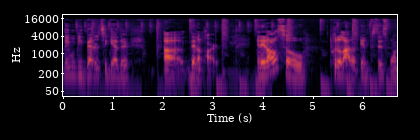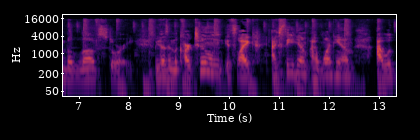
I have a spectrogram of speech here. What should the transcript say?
they would be better together uh, than apart. And it also put a lot of emphasis on the love story because in the cartoon, it's like I see him, I want him, I will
